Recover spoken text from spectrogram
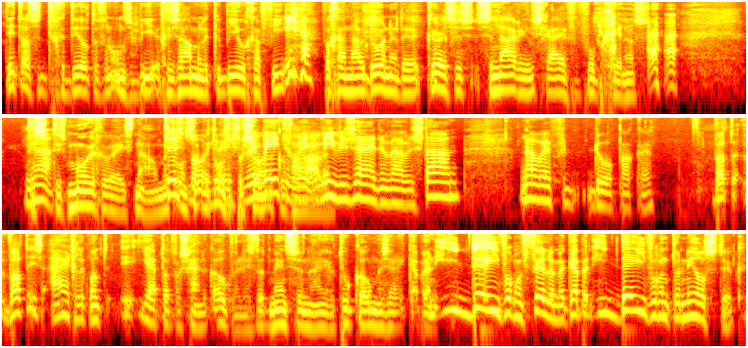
Dit was het gedeelte van onze bio- gezamenlijke biografie. Ja. We gaan nou door naar de cursus scenario schrijven voor beginners. Het is, Ja. het is mooi geweest nou, met onze, met onze geweest. We persoonlijke weten verhalen. wie we zijn en waar we staan. Nou even doorpakken. Wat, wat is eigenlijk, want jij hebt dat waarschijnlijk ook wel eens, dat mensen naar jou toe komen en zeggen: Ik heb een idee voor een film, ik heb een idee voor een toneelstuk.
